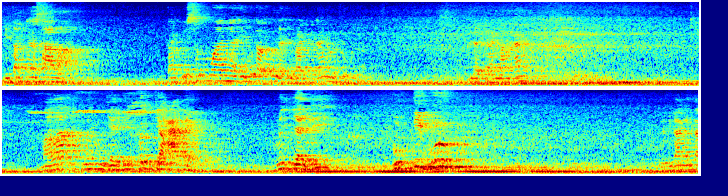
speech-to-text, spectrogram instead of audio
kitabnya salah. Tapi semuanya itu kalau tidak dipraktekkan lucu, tidak diamalkan, malah menjadi kerja aneh, menjadi bukti buruk. Ketika kita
